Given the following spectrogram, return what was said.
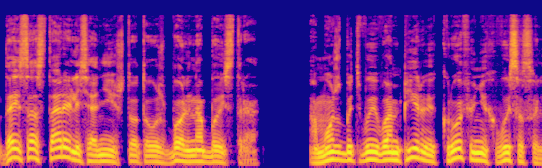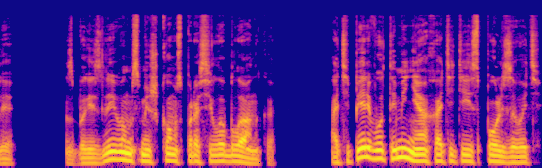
Да и состарились они что-то уж больно быстро. «А может быть, вы вампиры, кровь у них высосали?» — с боязливым смешком спросила Бланка. «А теперь вот и меня хотите использовать».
